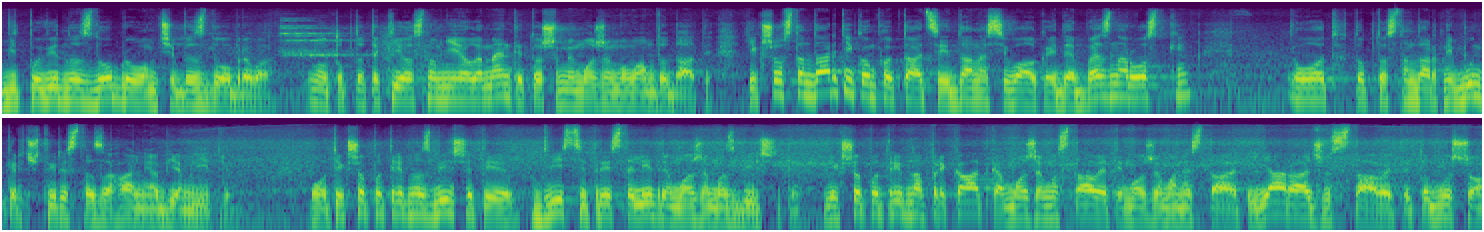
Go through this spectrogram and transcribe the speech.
Відповідно з добривом чи без добрива. Ну, тобто такі основні елементи, то, що ми можемо вам додати. Якщо в стандартній комплектації дана сівалка йде без наростки, от, тобто стандартний бункер 400 загальний об'єм літрів. От, якщо потрібно збільшити, 200-300 літрів можемо збільшити. Якщо потрібна прикатка, можемо ставити, можемо не ставити. Я раджу ставити, тому що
